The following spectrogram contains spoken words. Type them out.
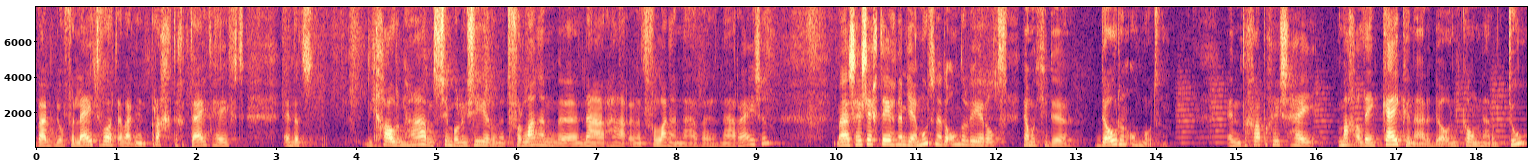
waar hij door verleid wordt en waar hij een prachtige tijd heeft. En dat, die gouden haren symboliseren het verlangen uh, naar haar en het verlangen naar, uh, naar reizen. Maar zij zegt tegen hem, jij moet naar de onderwereld, daar moet je de doden ontmoeten. En het grappige is, hij mag alleen kijken naar de doden. Die komen naar hem toe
